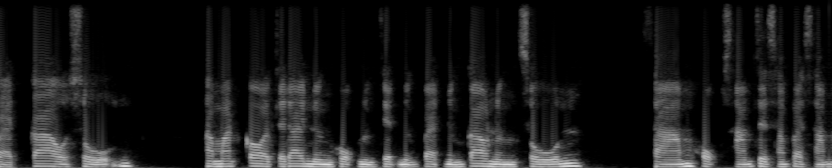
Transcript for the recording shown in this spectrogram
8 9 0ถ้ามัดก็จะได้หนึ่งหกหนึ่งเจ็ดหนึ่งแปดหนึ่งเก้าหนึ่งศูนย์ สามหกสามเจ็ดสามแปดสาม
